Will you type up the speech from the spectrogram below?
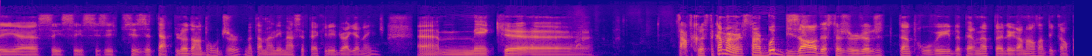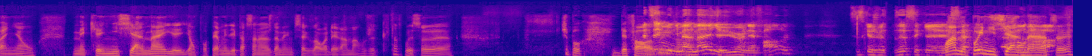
euh, ces- ces- ces- ces étapes-là dans d'autres jeux, notamment les Mass Effect et les Dragon Age, Euh, mais que, euh, en tout cas, c'était comme un, un bout bizarre de ce jeu-là que j'ai tout le temps trouvé, de permettre les romances entre les compagnons, mais qu'initialement, ils n'ont pas permis les personnages de même sexe d'avoir des romances. J'ai tout le temps trouvé ça, je sais pas, déphasé. Ben, tu sais, minimalement, il y a eu un effort. C'est ce que je veux dire, c'est que. Ouais, mais pas initialement, tu sais.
